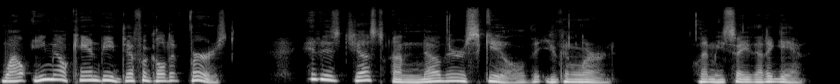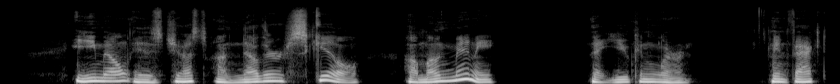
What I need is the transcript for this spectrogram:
While email can be difficult at first, it is just another skill that you can learn. Let me say that again. Email is just another skill among many that you can learn. In fact,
